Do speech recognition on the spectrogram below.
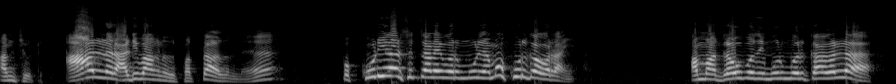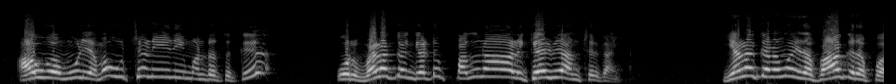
அமுச்சு விட்டு ஆளுநர் அடி வாங்கினது பத்தாதுன்னு இப்போ குடியரசுத் தலைவர் மூலியமாக குறுக்க வராங்க அம்மா திரௌபதி முர்மு இருக்காங்கல்ல அவங்க மூலியமாக உச்ச நீதிமன்றத்துக்கு ஒரு விளக்கம் கேட்டு பதினாலு கேள்வியை அனுப்பிச்சிருக்காங்க. எனக்கு என்னமோ இதை பார்க்குறப்ப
